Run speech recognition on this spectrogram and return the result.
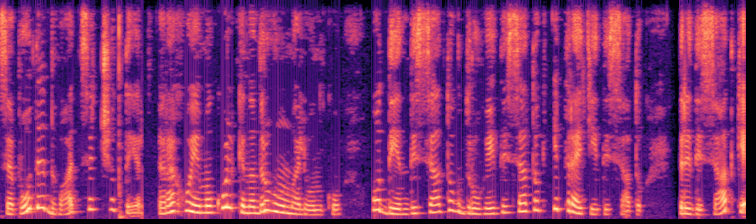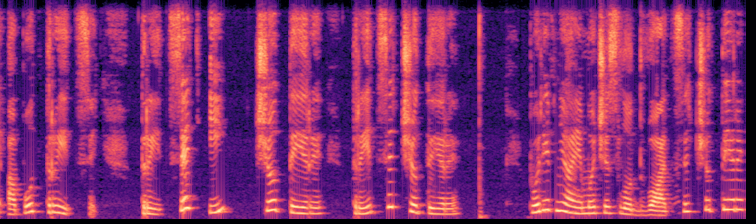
це буде 24. Рахуємо кульки на другому малюнку. Один десяток, другий десяток і третій десяток. Три десятки або 30. 30 і 4. 34. Порівняємо число 24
